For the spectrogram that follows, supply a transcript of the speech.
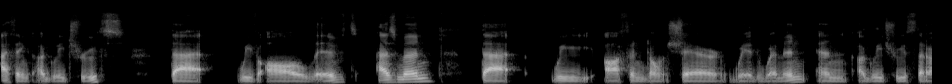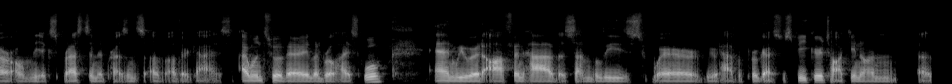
i think ugly truths that we've all lived as men that we often don't share with women and ugly truths that are only expressed in the presence of other guys. I went to a very liberal high school and we would often have assemblies where we would have a progressive speaker talking on a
